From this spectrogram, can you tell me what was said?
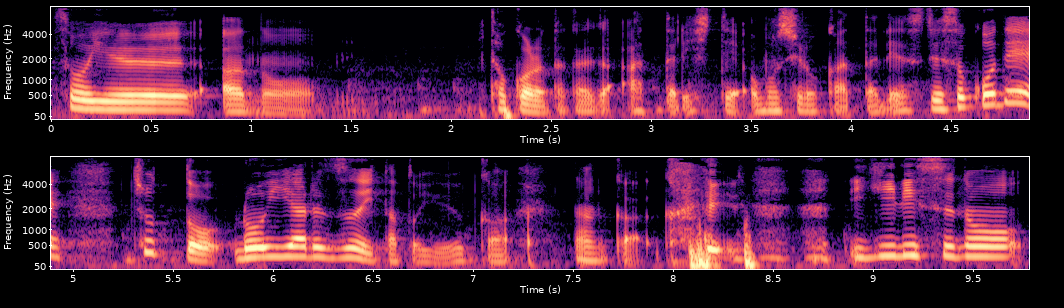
そういう、あの、ところとかがあったりして面白かったです。で、そこでちょっとロイヤルづいたというか、なんか、イギリスの、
